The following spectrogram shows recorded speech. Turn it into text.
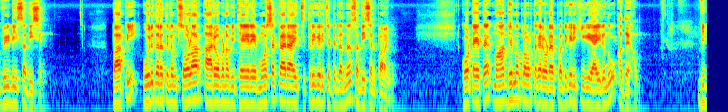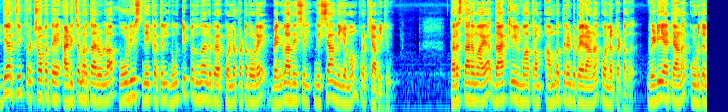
വി ഡി സതീശൻ. പാർട്ടി ഒരു തരത്തിലും സോളാർ ആരോപണ വിധേയരെ മോശക്കാരായി ചിത്രീകരിച്ചിട്ടില്ലെന്ന് സതീശൻ പറഞ്ഞു. കോട്ടയത്ത് മാധ്യമപ്രവർത്തകരോട് പ്രതികരിക്കുകയായിരുന്നു അദ്ദേഹം. വിദ്യാർത്ഥി പ്രക്ഷോഭത്തെ അടിച്ചമർത്താനുള്ള പോലീസ് നീക്കത്തിൽ നൂറ്റി പതിനാല് പേർ കൊല്ലപ്പെട്ടതോടെ ബംഗ്ലാദേശിൽ നിശാ നിയമം പ്രഖ്യാപിച്ചു. തലസ്ഥാനമായ ധാക്കയിൽ മാത്രം അമ്പത്തിരണ്ട് പേരാണ് കൊല്ലപ്പെട്ടത്. വെടിയേറ്റാണ് കൂടുതൽ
